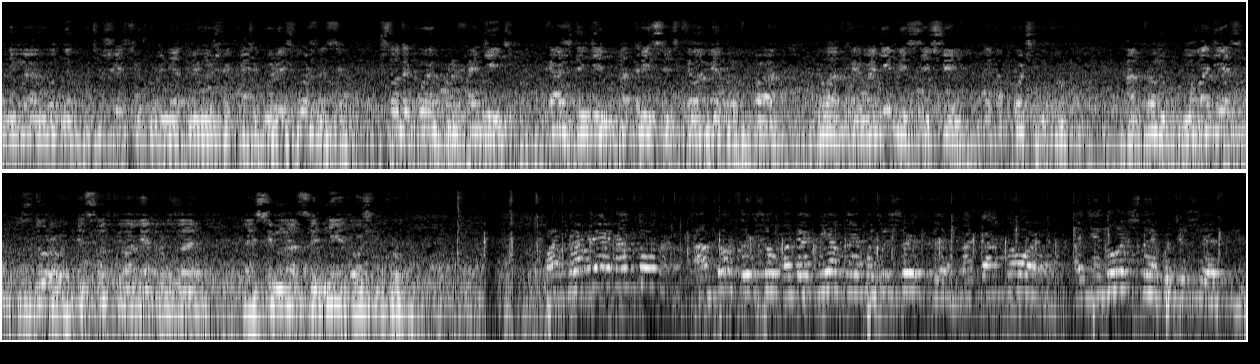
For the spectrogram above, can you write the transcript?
понимаю водных путешествий, у меня три высшие категории сложности. Что такое проходить каждый день по 30 километров по гладкой воде без течения? Это очень круто. Антон молодец, здорово, 500 километров за 17 дней, это очень круто. Поздравляем Антона! Антон совершил многодневное путешествие на каноэ, одиночное путешествие.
